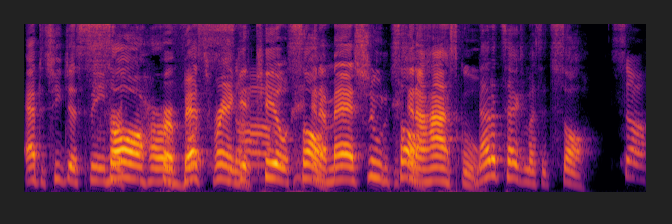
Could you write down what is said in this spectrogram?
after she just seen Saw her, her her best friend saw- get killed saw- in a mass shooting saw. in a high school. Not a text message. Saw. saw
